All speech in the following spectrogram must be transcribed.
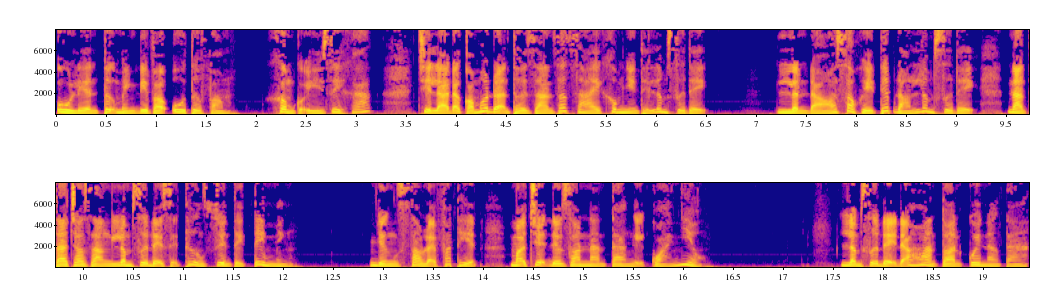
U Liên tự mình đi vào U Tử phòng, Không có ý gì khác, chỉ là đã có một đoạn thời gian rất dài không nhìn thấy Lâm Sư Đệ. Lần đó sau khi tiếp đón Lâm Sư Đệ, nàng ta cho rằng Lâm Sư Đệ sẽ thường xuyên tới tìm mình. Nhưng sau lại phát hiện, mọi chuyện đều do nàng ta nghĩ quá nhiều. Lâm Sư Đệ đã hoàn toàn quên nàng ta,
